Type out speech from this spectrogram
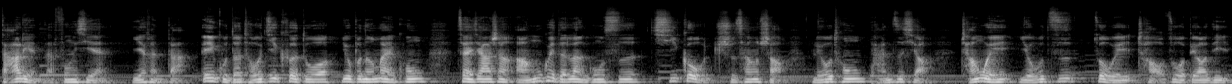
打脸的风险也很大。A 股的投机客多，又不能卖空，再加上昂贵的烂公司机构持仓少，流通盘子小。常为游资作为炒作标的，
